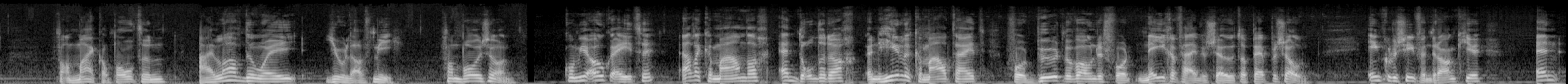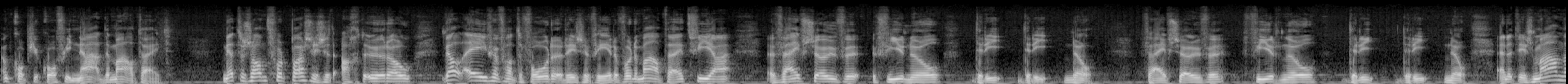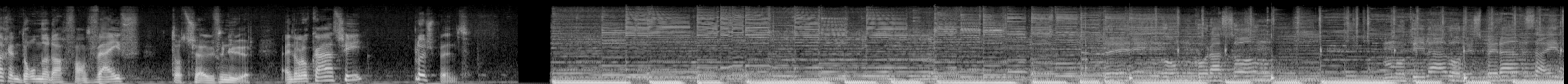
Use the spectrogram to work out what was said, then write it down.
van Michael Bolton. I Love the Way You Love Me van Boyzone. Kom je ook eten? Elke maandag en donderdag een heerlijke maaltijd voor buurtbewoners voor 9,75 per persoon. Inclusief een drankje en een kopje koffie na de maaltijd. Met de Zandvoortpas is het 8 euro. Wel even van tevoren reserveren voor de maaltijd via 5740330. 5740330. En het is maandag en donderdag van 5 tot 7 uur. En de locatie? Pluspunt. Tengo un corazón mutilado de esperanza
